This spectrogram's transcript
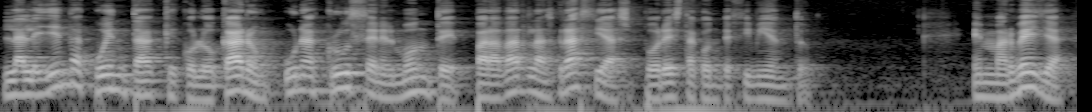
la leyenda cuenta que colocaron una cruz en el monte para dar las gracias por este acontecimiento. En Marbella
